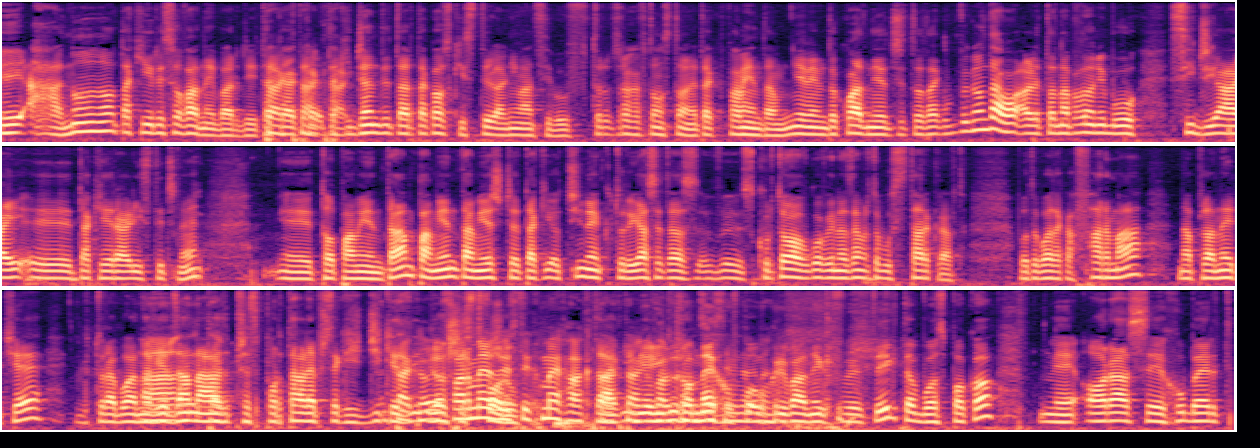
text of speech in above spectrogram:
Y, a, no, no, no, taki rysowany bardziej, tak, tak, jak, tak, taki tak. Jendy Tartakowski styl animacji był w, trochę w tą stronę, tak pamiętam. Nie wiem dokładnie, czy to tak wyglądało, ale to na pewno nie było CGI y, takie realistyczne. Y, to pamiętam. Pamiętam jeszcze taki odcinek, który ja sobie teraz skurtował w głowie na że to był StarCraft, bo to była taka farma na planecie, która była nawiedzana a, tak. przez portale, przez jakieś dzikie tak, ilości farmerzy stworów. w tych mechach. Tak, tak i mieli dużo mechów poukrywanych w tych, to było spoko. Oraz Hubert,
